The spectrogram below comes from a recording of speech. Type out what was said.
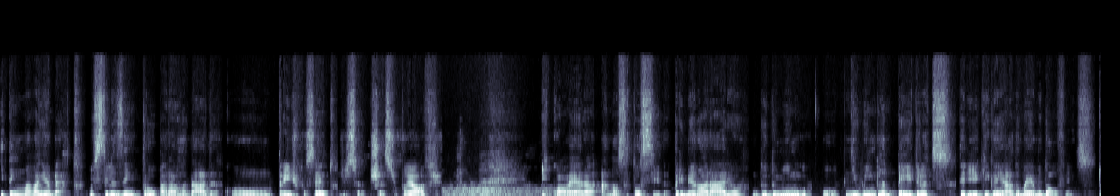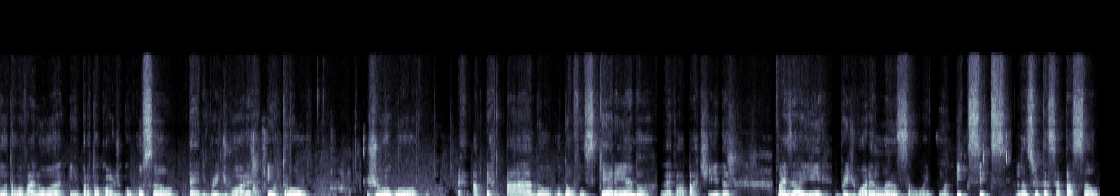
e tem uma vaga em aberto. O Steelers entrou para a rodada com 3% de chan- chance de playoff. E qual era a nossa torcida? Primeiro horário do domingo. O New England Patriots teria que ganhar do Miami Dolphins. Tua Tagovailoa em protocolo de concussão. Teddy Bridgewater entrou. Jogo apertado. O Dolphins querendo levar a partida. Mas aí, Bridgewater lança uma, pick six, lança uma interceptação.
